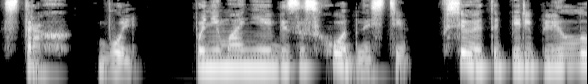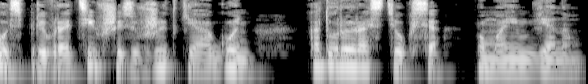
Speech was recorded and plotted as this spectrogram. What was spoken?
Страх, боль, понимание безысходности — все это переплелось, превратившись в жидкий огонь, который растекся по моим венам.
